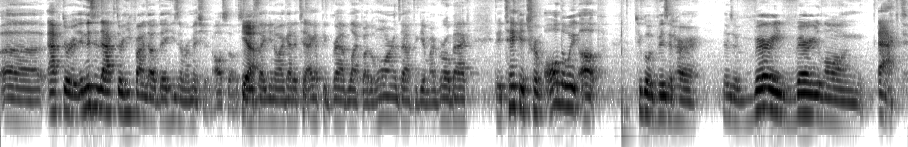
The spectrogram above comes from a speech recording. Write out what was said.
Uh, after and this is after he finds out that he's in remission also. So Yeah. it's like, you know, I gotta ta- I have to grab life by the horns, I have to get my girl back. They take a trip all the way up to go visit her. There's a very, very long act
